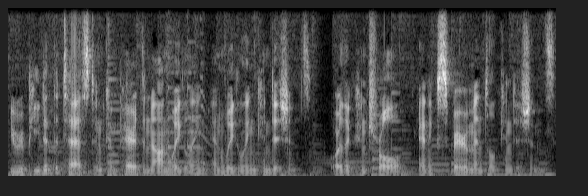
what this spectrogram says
You repeated the test and compared the non-wiggling and wiggling conditions, or the control and experimental conditions.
